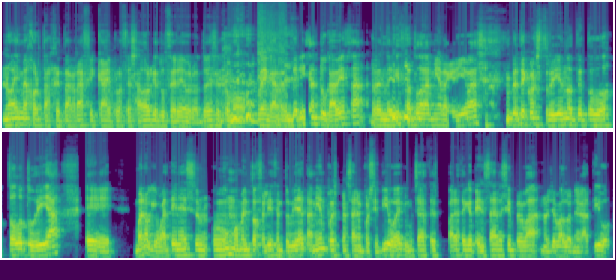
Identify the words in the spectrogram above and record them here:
no hay mejor tarjeta gráfica y procesador que tu cerebro. Entonces es como, venga, renderiza en tu cabeza, renderiza toda la mierda que llevas, vete construyéndote todo, todo tu día. Eh, bueno, que igual tienes un, momento feliz en tu vida, también puedes pensar en positivo, ¿eh? que muchas veces parece que pensar siempre va, nos lleva a lo negativo.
